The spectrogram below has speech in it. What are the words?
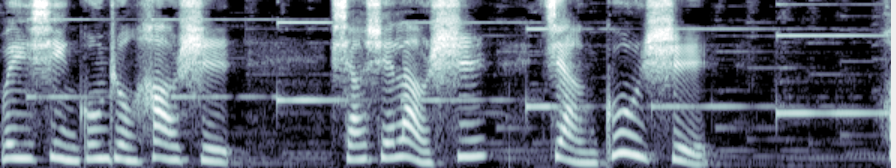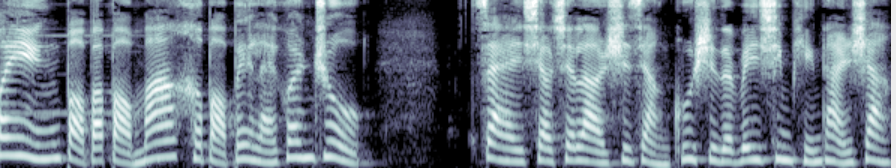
微信公众号是“小雪老师讲故事”，欢迎宝宝、宝妈和宝贝来关注。在小雪老师讲故事的微信平台上，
